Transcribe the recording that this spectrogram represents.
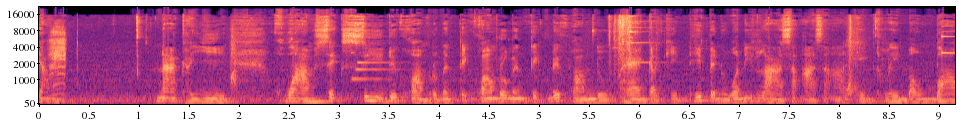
ย้ำน่าขยี้ ความเซ็กซี่ด้วยความโรแมนติก ความโรแมนติกด้วยความดูแพงกับกลิ่นที่เป็นวานิลาสะอาดสะอาดกลิ่นคลีนเบา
